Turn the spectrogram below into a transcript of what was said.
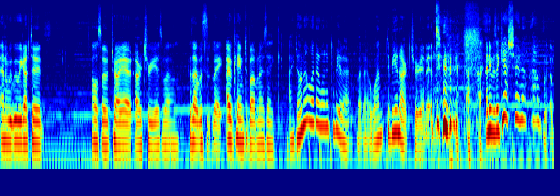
and we we got to also try out archery as well because I was like I came to Bob and I was like I don't know what I want it to be about, but I want to be an archer in it, and he was like, yeah, sure, no problem.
